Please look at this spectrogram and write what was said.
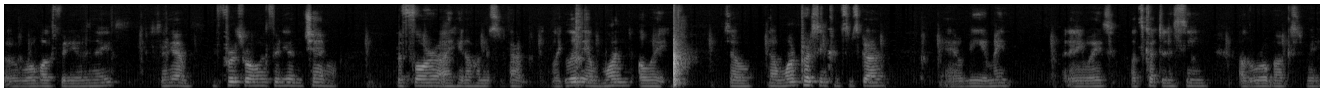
a Roblox video today. So yeah, first Roblox video on the channel before I hit 100 subscribers. Like literally I'm one away. So now one person could subscribe and it would be amazing. But anyways, let's cut to the scene of the Roblox video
